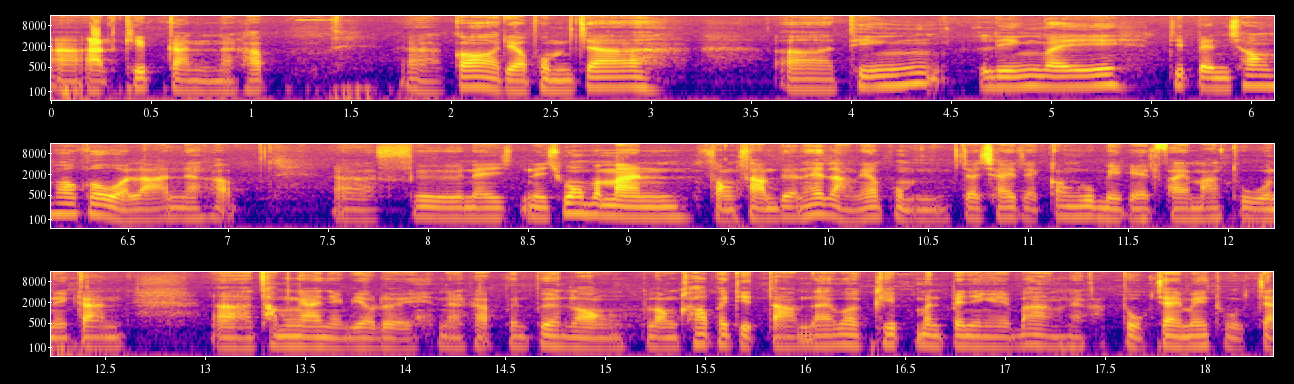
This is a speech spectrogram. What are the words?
ออัดคลิปกันนะครับ ก็เดี๋ยวผมจะทิ้งลิงก์ไว้ที่เป็นช่องพ่อครัวหัวร้านนะครับ คือในในช่วงประมาณ 2-3 เดือนให้หลังเนี่ยผมจะใช้แต่กล้อง Lumix S5 Mark II ในการาทำงานอย่างเดียวเลยนะครับ เพื่อนๆลองลองเข้าไปติดตามได้ว่าคลิปมันเป็นยังไงบ้างนะครับ ถูกใจไม่ถูกใจ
